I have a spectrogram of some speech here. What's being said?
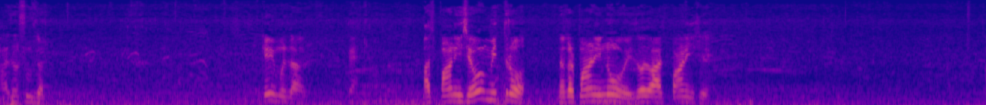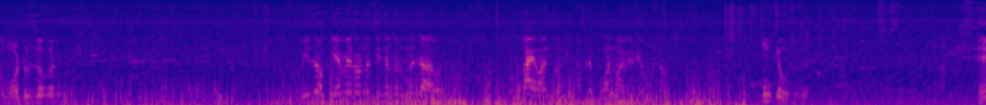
ફાયદો શું છે? કેવી મજા આવે? આજ પાણી છે હો મિત્રો. નગર પાણી ન હોય જો આજ પાણી છે. આ મોઢું જો કરે. મિત્રો કેમેરો નથી નગર મજા આવે. તો કાંઈ વાંધો નહીં આપણે ફોનમાં વીડિયો બનાવો શું કેવું સુજલ હે?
